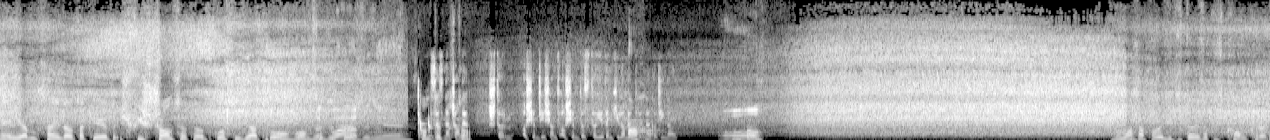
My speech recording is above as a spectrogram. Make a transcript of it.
Nie, ja bym przynajmniej dał takie świszczące te odgłosy wiatru, bo wtedy to jest Dokładnie. Zaznaczone. Sztorm. 88 do 101 km Aha. na godzinę. O, No można powiedzieć, że to jest jakiś konkret.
